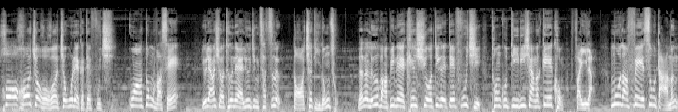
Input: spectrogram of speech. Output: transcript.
好好叫学学接下来搿对夫妻。广东佛山有两个小偷呢，溜进出租楼盗窃电动车。辣辣楼旁边呢开小店的一对夫妻，通过店里向的监控发现了，马上反锁大门，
